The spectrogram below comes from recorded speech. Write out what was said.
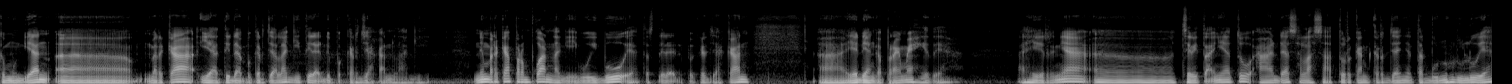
Kemudian uh, mereka ya tidak bekerja lagi, tidak dipekerjakan lagi. Ini mereka perempuan lagi, ibu-ibu ya, terus tidak dipekerjakan, uh, ya dianggap remeh gitu ya akhirnya eh, ceritanya tuh ada salah satu rekan kerjanya terbunuh dulu ya.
